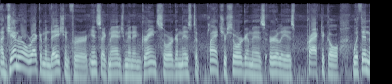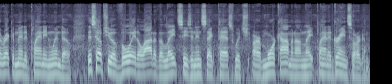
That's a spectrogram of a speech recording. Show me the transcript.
A general recommendation for insect management in grain sorghum is to plant your sorghum as early as practical within the recommended planting window. This helps you avoid a lot of the late season insect pests which are more common on late planted grain sorghum.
